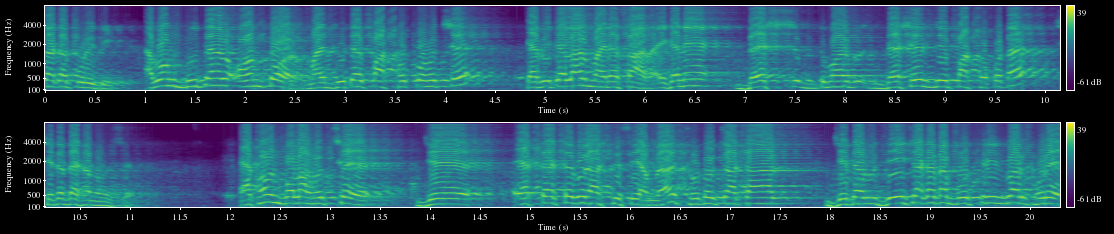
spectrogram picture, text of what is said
চাকার পরিধি। এবং দুইটার অন্তর মানে দুইটার পার্থক্য হচ্ছে ক্যাপিটাল আর মাইনাস আর। এখানে ব্যাস, তোমার ব্যাসের যে পার্থক্যটা সেটা দেখানো হয়েছে। এখন বলা হচ্ছে যে একটা একটা করে আসতেছি আমরা। ছোট চাকার যেটা, যেই চাকাটা বত্রিশ বার ঘুরে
